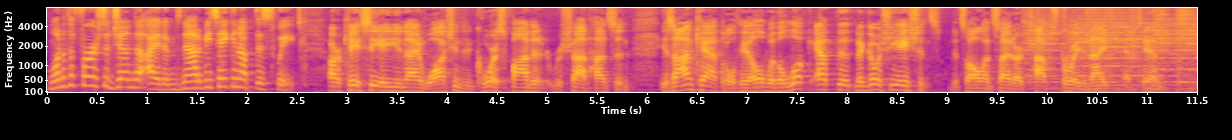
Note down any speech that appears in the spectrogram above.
one of the first agenda items now to be taken up this week. Our KCAU 9 Washington correspondent Rashad Hudson is on Capitol Hill with a look at the negotiations. It's all inside our top story tonight at 10.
